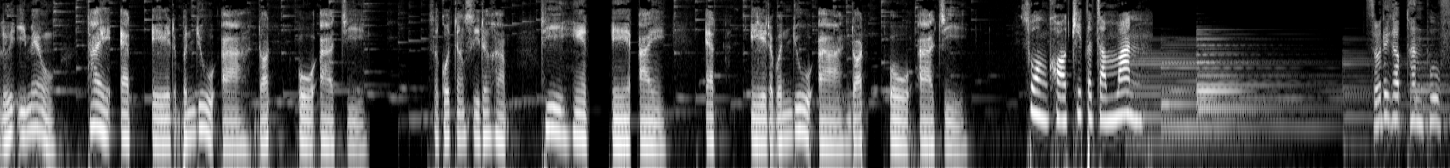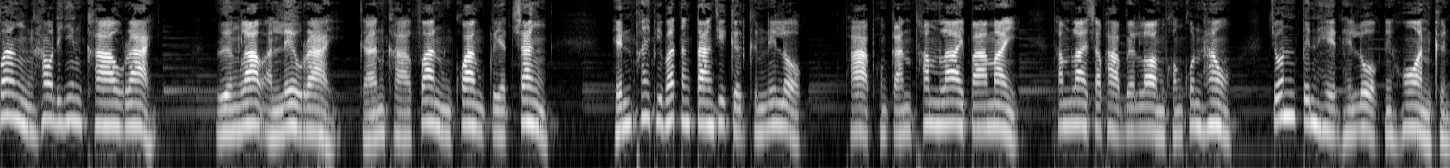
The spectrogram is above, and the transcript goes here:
หรืออีเมลไทย at awr.org สะกดจังสีด้วยครับ ที่ h a i at awr.org ส่วนขอคิดประจำวัน สวัสดีครับท่านผู้ฟังเฮาได้ยินข่าวร้าย เรื่องเล่าวอันเลวร้าย การขาฟันความเกลียดชัง เห็นภัยพิบัติต่างๆ ที่เกิดขึ้นในโลก ภาพของการทำลายป่าไม้ทำลายสภาพแวดล้อมของคนเฮาจนเป็นเหตุให้โลกในห้อนขึ้น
